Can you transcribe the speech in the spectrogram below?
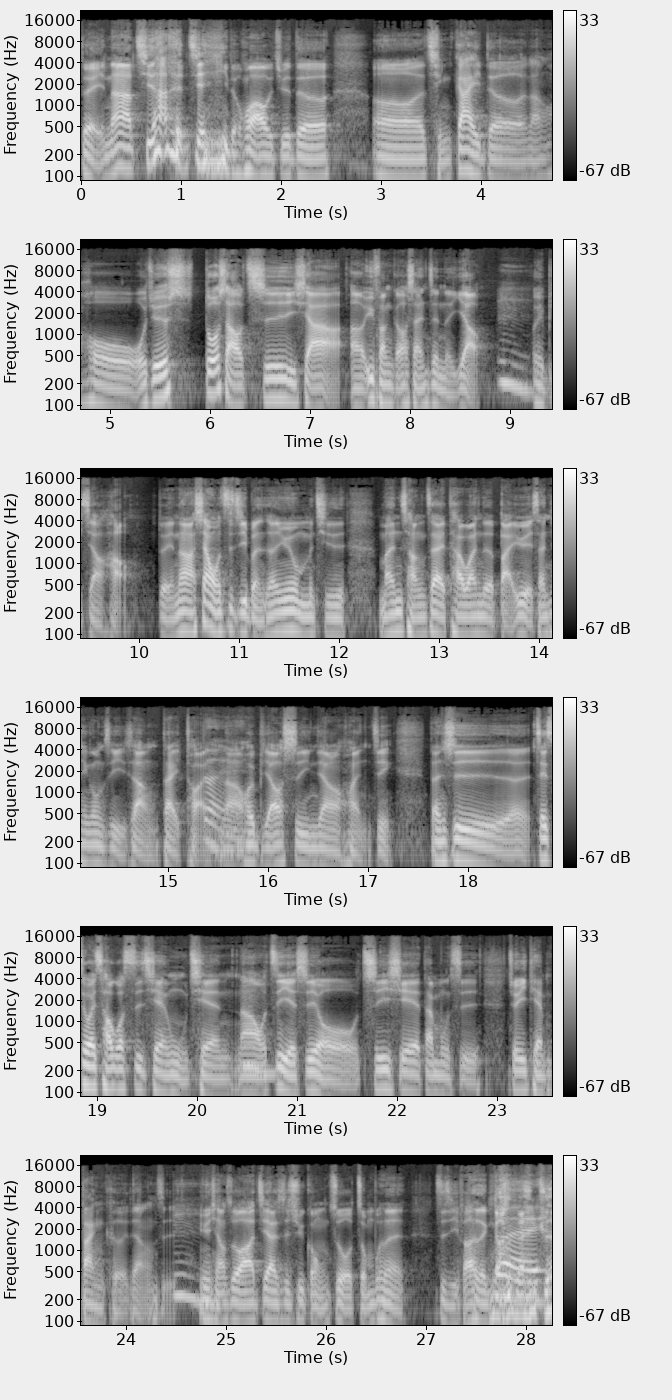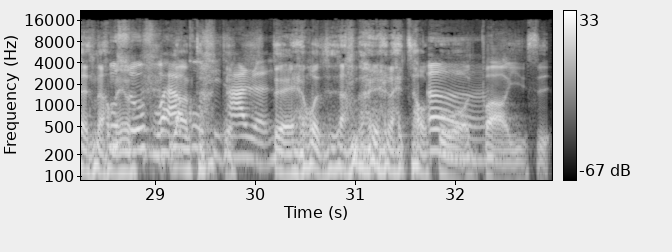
对，那其他的建议的话，我觉得呃，请盖的，然后我觉得多少吃一下呃预防高山症的药，嗯，会比较好。对，那像我自己本身，因为我们其实蛮常在台湾的百越三千公尺以上带团，那会比较适应这样的环境。但是这次会超过四千、五千，那我自己也是有吃一些丹木斯，就一天半颗这样子。因为想说啊，既然是去工作，总不能自己发生高山症，不舒服还要顾其他人，对，或者是让团员来照顾我，不好意思。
